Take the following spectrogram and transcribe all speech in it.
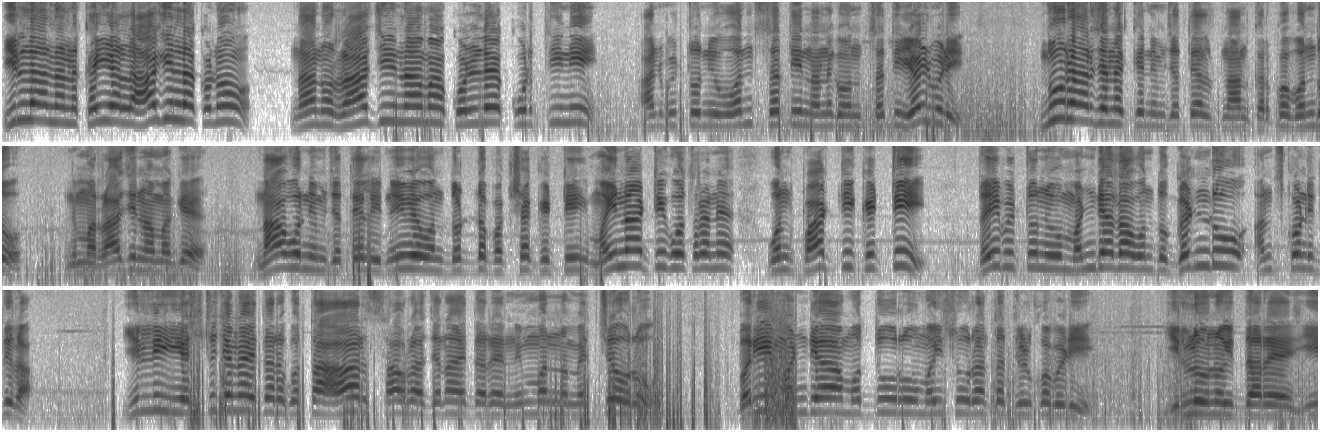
ಇಲ್ಲ ನನ್ನ ಕೈಯಲ್ಲಿ ಆಗಿಲ್ಲ ಕಣೋ, ನಾನು ರಾಜೀನಾಮೆ ಕೊಳ್ಳೆ ಕೊಡ್ತೀನಿ. ಅಂದ್ಬಿಟ್ಟು ನೀವು ಒಂದು ಸತಿ ನನಗೆ ಒಂದು ಸತಿ ಹೇಳ್ಬಿಡಿ. ನೂರಾರು ಜನಕ್ಕೆ ನಿಮ್ಮ ಜೊತೆಯಲ್ಲಿ ನಾನು ಕರ್ಕೊಬಂದು ನಿಮ್ಮ ರಾಜೀನಾಮೆಗೆ ನಾವು ನಿಮ್ಮ ಜೊತೆಯಲ್ಲಿ ನೀವೇ ಒಂದು ದೊಡ್ಡ ಪಕ್ಷ ಕೆಟ್ಟಿ, ಮೈನಾರ್ಟಿಗೋಸ್ಕರನೇ ಒಂದು ಪಾರ್ಟಿ ಕೆಟ್ಟಿ, ದಯವಿಟ್ಟು ನೀವು ಮಂಡ್ಯದ ಒಂದು ಗಂಡು ಅನ್ಸ್ಕೊಂಡಿದ್ದೀರಾ. ಇಲ್ಲಿ ಎಷ್ಟು ಜನ ಇದ್ದಾರೆ ಗೊತ್ತಾ? ಆರು ಸಾವಿರ ಜನ ಇದ್ದಾರೆ ನಿಮ್ಮನ್ನು ಮೆಚ್ಚೋರು. ಬರೀ ಮಂಡ್ಯ, ಮದ್ದೂರು, ಮೈಸೂರು ಅಂತ ತಿಳ್ಕೊಬೇಡಿ. ಇಲ್ಲೂ ಇದ್ದಾರೆ, ಈ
